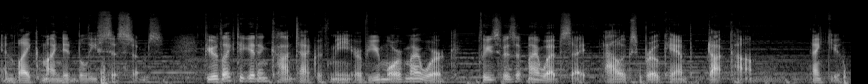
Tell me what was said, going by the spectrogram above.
and like minded belief systems. If you would like to get in contact with me or view more of my work, please visit my website, alexbrokamp.com. Thank you.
